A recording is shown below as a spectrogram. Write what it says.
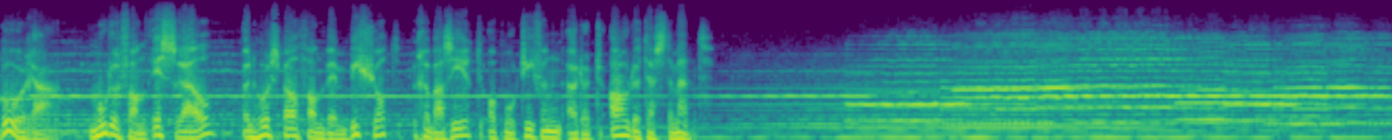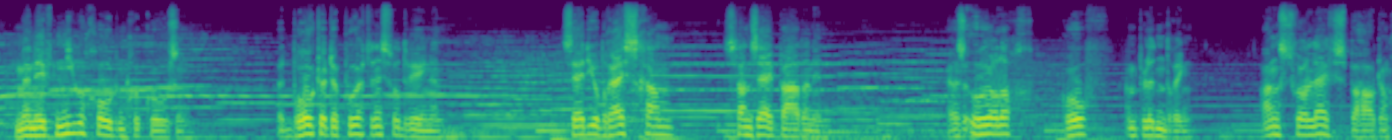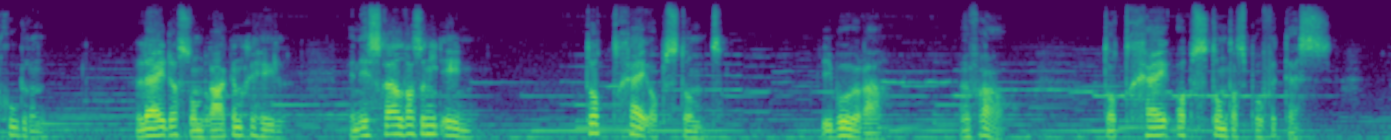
Deborah, moeder van Israël, een hoorspel van Wim Bichot, gebaseerd op motieven uit het Oude Testament. Men heeft nieuwe goden gekozen. Het brood uit de poorten is verdwenen. Zij die op reis gaan, slaan zijpaden in. Er is oorlog, roof en plundering. Angst voor lijfsbehoud en goederen. Leiders ontbraken geheel. In Israël was er niet één. Tot gij opstond. Deborah, een vrouw. Tot gij opstond als profetes,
